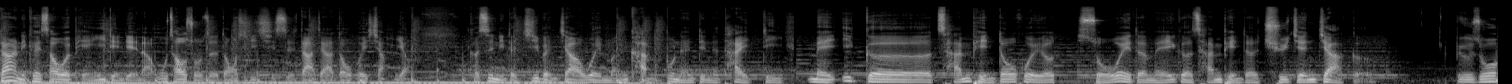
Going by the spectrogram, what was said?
当然你可以稍微便宜一点点啦，物超所值的东西其实大家都会想要，可是你的基本价位门槛不能定得太低。每一个产品都会有所谓的每一个产品的区间价格，比如说，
